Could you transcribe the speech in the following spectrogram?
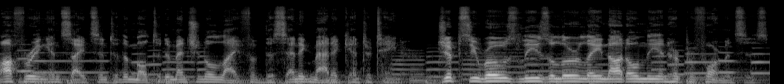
offering insights into the multidimensional life of this enigmatic entertainer. Gypsy Rose Lee's allure lay not only in her performances,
